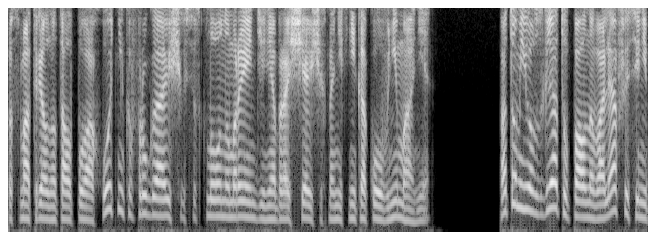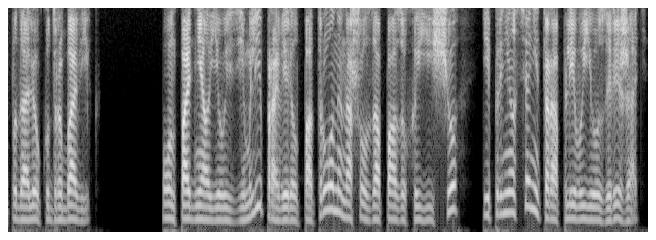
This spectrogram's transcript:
Посмотрел на толпу охотников, ругающихся с клоуном Рэнди, не обращающих на них никакого внимания. Потом его взгляд упал на валявшийся неподалеку дробовик. Он поднял его с земли, проверил патроны, нашел за пазухой еще и принялся неторопливо его заряжать.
